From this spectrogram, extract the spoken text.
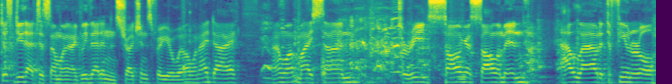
just do that to someone. Like leave that in instructions for your will. When I die, I want my son to read Song of Solomon out loud at the funeral.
